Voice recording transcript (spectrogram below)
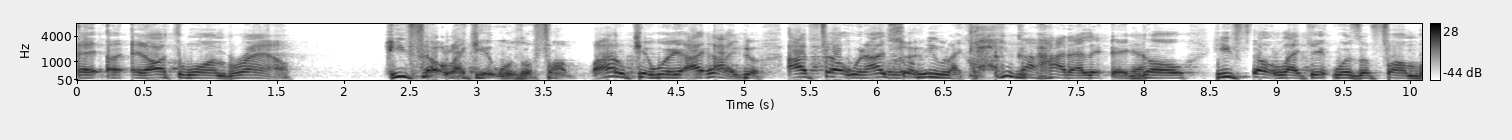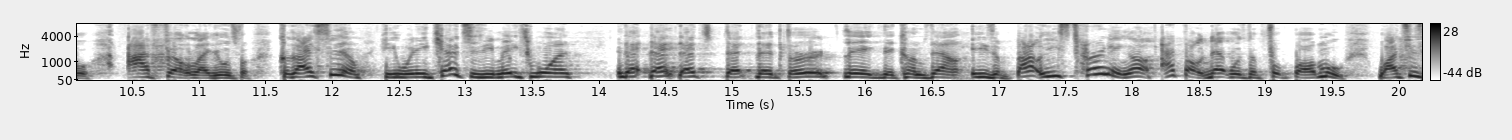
at, uh, at Arthur Warren Brown. He felt like it was a fumble. I don't care where I, I know. I felt when I saw him, he was like, oh, God, how'd I let that yeah. go? He felt like it was a fumble. I felt like it was because I see him. He when he catches, he makes one that, that, that's, that, that third leg that comes down, he's about, he's turning up. I thought that was the football move. Watch his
